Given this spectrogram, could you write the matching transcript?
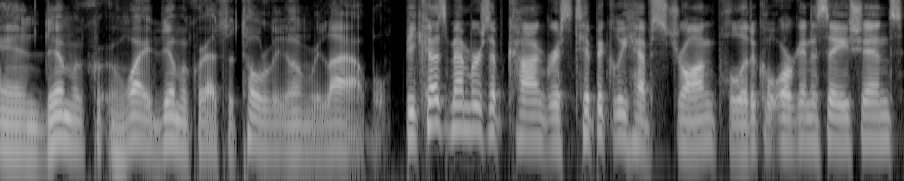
and Democrat, white Democrats are totally unreliable. Because members of Congress typically have strong political organizations,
